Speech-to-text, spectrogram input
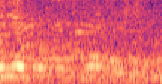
Вы не пропускаете?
